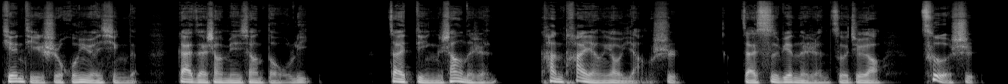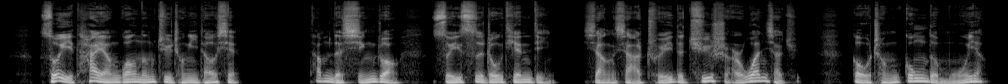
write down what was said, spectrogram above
天体是浑圆形的，盖在上面像斗笠，在顶上的人看太阳要仰视，在四边的人则就要侧视，所以太阳光能聚成一条线，它们的形状随四周天顶向下垂的趋势而弯下去，构成弓的模样，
